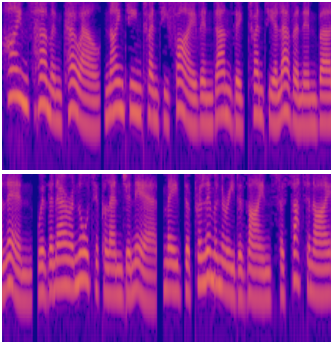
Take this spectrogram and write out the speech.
Heinz Hermann Koelle 1925 in Danzig 2011 in Berlin was an aeronautical engineer, made the preliminary designs for Saturn I.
